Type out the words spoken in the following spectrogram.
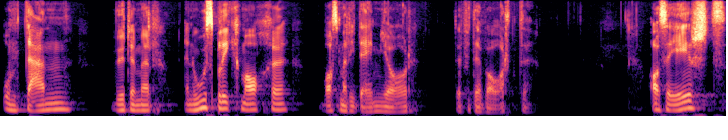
und dann würden wir einen Ausblick machen, was wir in diesem Jahr erwarten Als erstes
